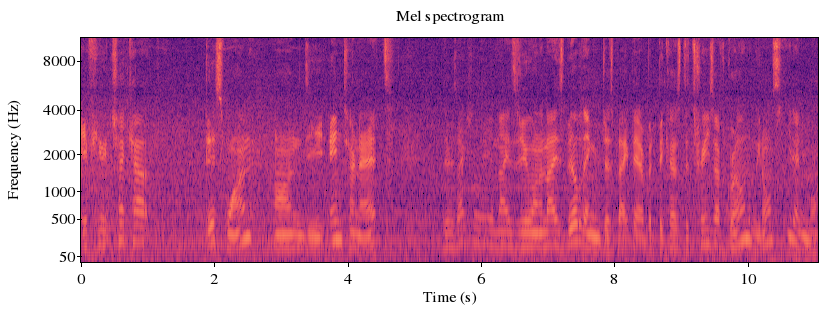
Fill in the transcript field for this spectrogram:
If you check out this one on the internet there's actually a nice view on a nice building just back there, but because the trees have grown, we don't see it anymore.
